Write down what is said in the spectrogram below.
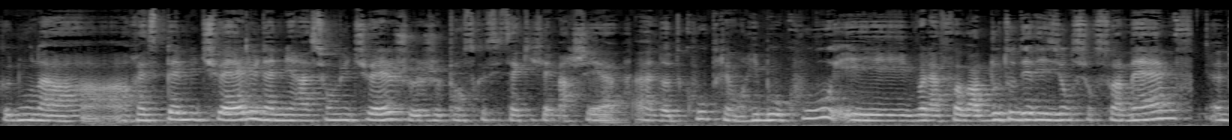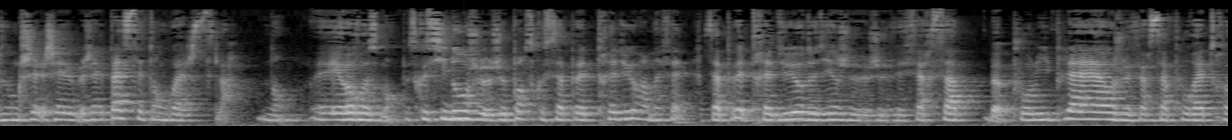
que, nous on a un respect mutuel, une admiration mutuelle. Je, pense que c'est ça qui fait marcher euh, notre couple et on rit beaucoup. Et voilà, faut avoir de l'autodérision sur soi-même. Donc j'avais pas cette angoisse-là, non. Et heureusement, parce que sinon je, je, pense que ça peut être très dur en effet. Ça peut être très dur de dire je, je vais faire ça bah, pour lui plaire, je vais faire ça pour être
